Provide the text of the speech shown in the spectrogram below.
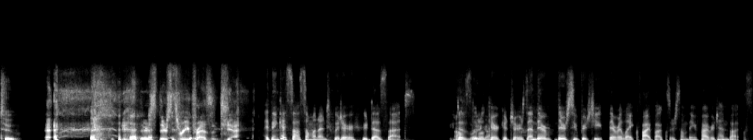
two. there's there's three present. Yeah. i think i saw someone on twitter who does that who Oh, does there little caricatures and they're they're super cheap they were like five bucks or something five or ten bucks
